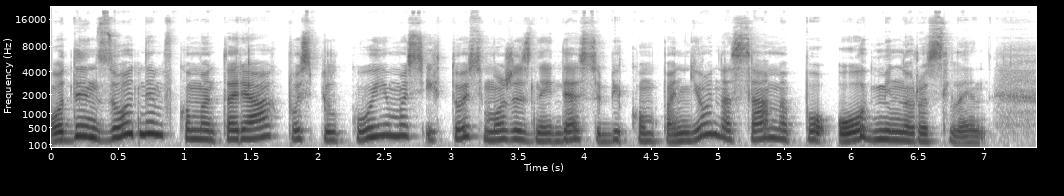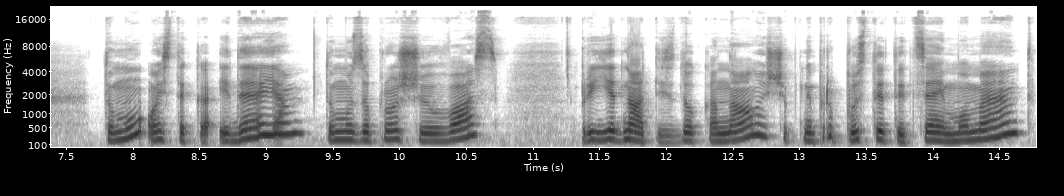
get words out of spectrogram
Один з одним в коментарях поспілкуємось, і хтось може знайде собі компаньйона саме по обміну рослин. Тому ось така ідея. Тому запрошую вас приєднатись до каналу, щоб не пропустити цей момент.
